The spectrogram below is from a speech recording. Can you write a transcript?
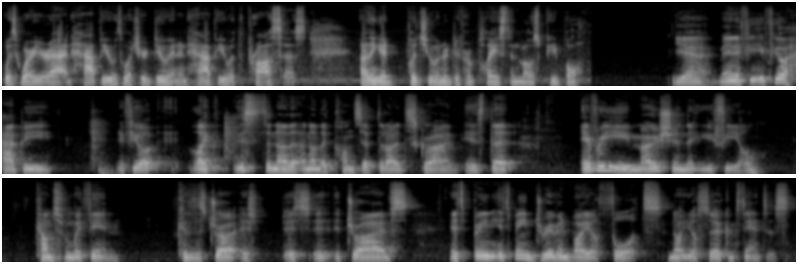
with where you're at, happy with what you're doing, and happy with the process. I think it puts you in a different place than most people. Yeah, man. If you if you're happy, if you're like this is another another concept that I describe is that every emotion that you feel comes from within because it's, dri- it's, it's, it drives it's been it's been driven by your thoughts not your circumstances.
